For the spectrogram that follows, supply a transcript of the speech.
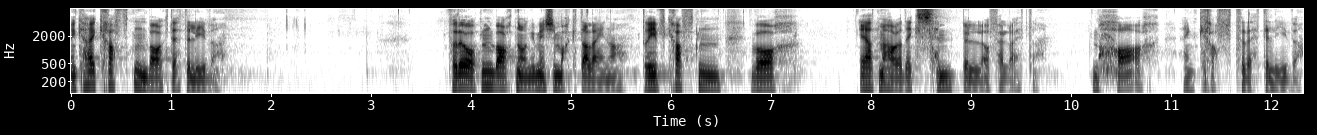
Men hva er kraften bak dette livet? For det er åpenbart noe vi ikke makter alene. Drivkraften vår er at vi har et eksempel å følge etter. Vi har en kraft til dette livet.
